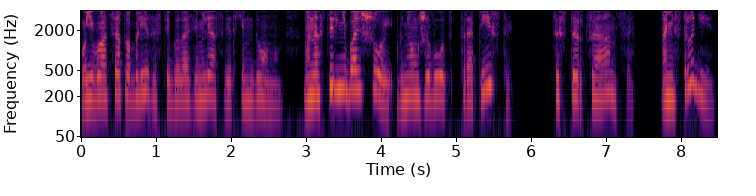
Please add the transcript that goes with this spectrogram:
У его отца поблизости была земля с ветхим домом. Монастырь небольшой, в нем живут трописты, цистерцианцы. Они строгие?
